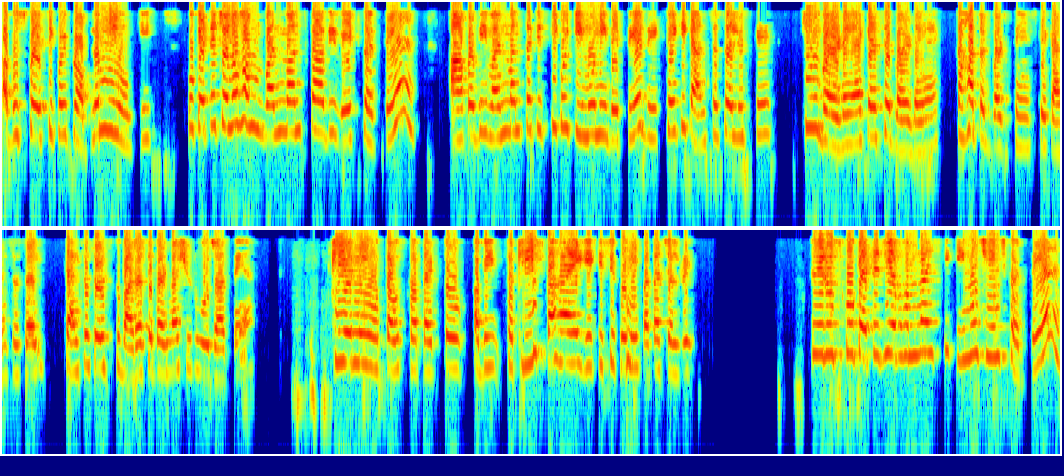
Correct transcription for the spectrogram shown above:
अब उसको ऐसी कोई प्रॉब्लम नहीं होगी। वो कहते, चलो हम वन मंथ का अभी वेट करते हैं। आप अभी वन मंथ तक इसकी कोई कीमो नहीं देते हैं। देखते हैं कि कैंसर सेल इसके क्यों बढ़ रहे हैं, कैसे बढ़ रहे हैं, कहाँ तक बढ़ते हैं इसके कैंसर सेल कैंसर सेल्स दोबारा से बढ़ना शुरू हो जाते हैं। क्लियर नहीं होता उसका पेट तो अभी तकलीफ़ कहाँ है? ये किसी को नहीं पता चल रही। फिर उसको कहते, जी, अब हम ना इसकी कीमो चेंज करते हैं।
